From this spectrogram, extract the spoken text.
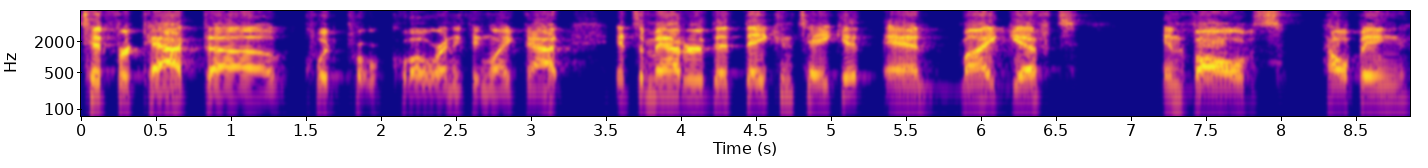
tit for tat, uh, quid pro quo, or anything like that. It's a matter that they can take it, and my gift involves helping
